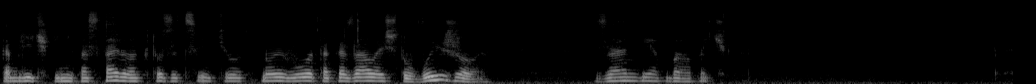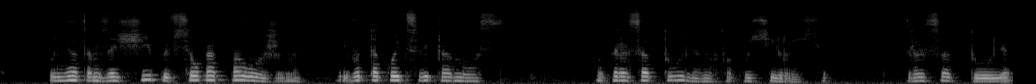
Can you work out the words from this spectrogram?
таблички не поставила, кто зацветет. Ну и вот, оказалось, что выжила Замбия бабочка. У нее там защипы, все как положено. И вот такой цветонос. Ну, красотуля, ну, фокусируйся. Красотуля.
